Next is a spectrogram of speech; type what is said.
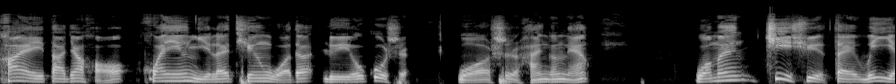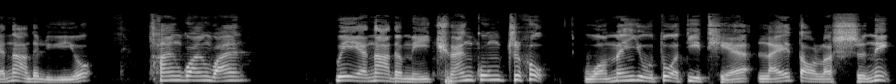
嗨，大家好，欢迎你来听我的旅游故事。我是韩庚良。我们继续在维也纳的旅游。参观完维也纳的美泉宫之后，我们又坐地铁来到了室内。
